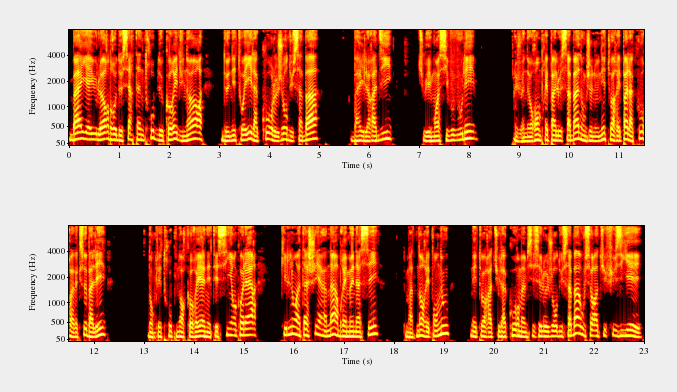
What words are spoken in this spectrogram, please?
Bai a eu l'ordre de certaines troupes de Corée du Nord de nettoyer la cour le jour du sabbat. Bai leur a dit Tuez-moi si vous voulez. Je ne romprai pas le sabbat, donc je ne nettoierai pas la cour avec ce balai. Donc les troupes nord-coréennes étaient si en colère qu'ils l'ont attaché à un arbre et menacé. Maintenant réponds-nous, nettoieras-tu la cour même si c'est le jour du sabbat ou seras-tu fusillé?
